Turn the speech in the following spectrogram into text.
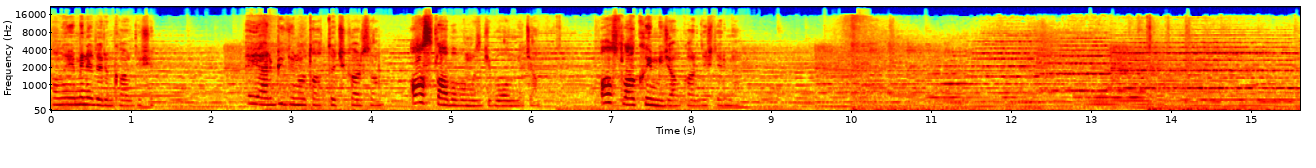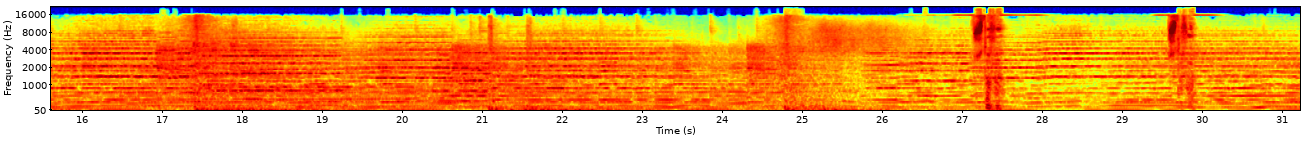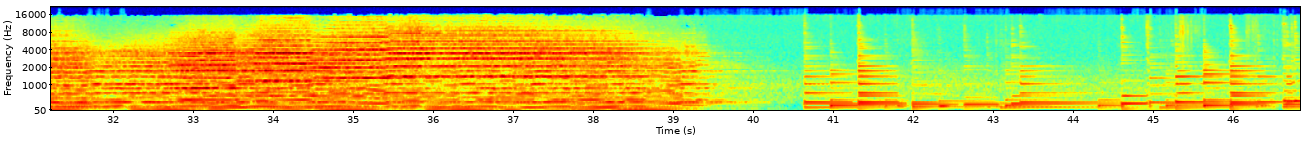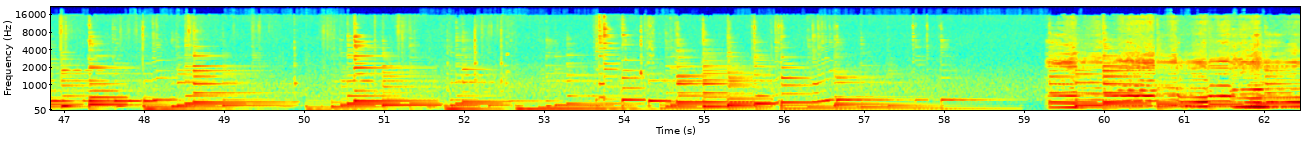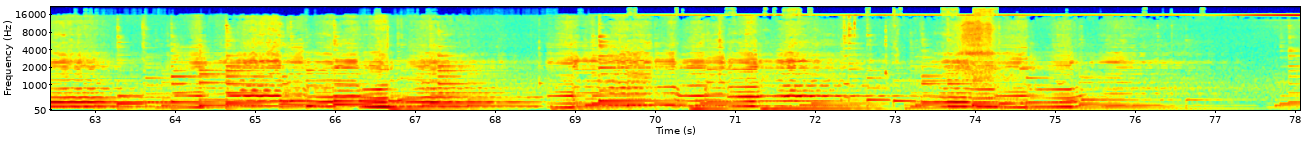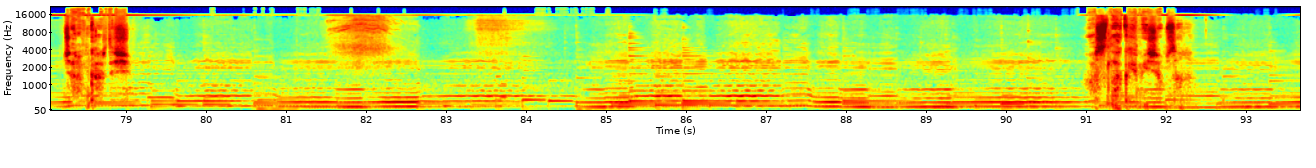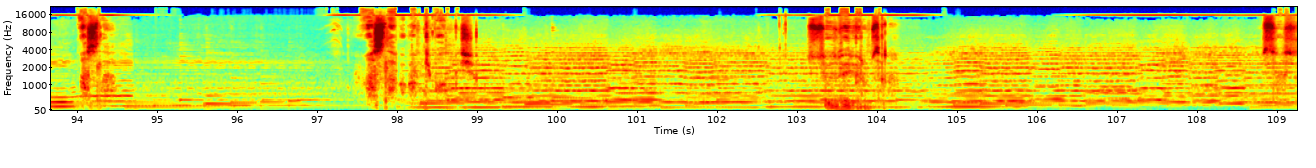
Sana yemin ederim kardeşim. Eğer bir gün o tahta çıkarsam asla babamız gibi olmayacağım. Asla kıymayacağım kardeşlerime. kıymayacağım sana. Asla. Asla babam gibi olmayacağım. Söz veriyorum sana. Söz.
